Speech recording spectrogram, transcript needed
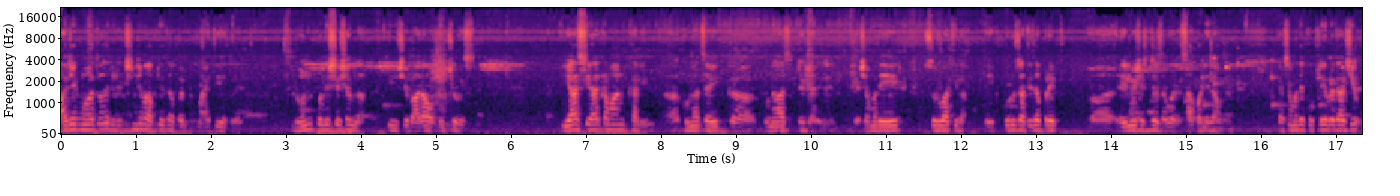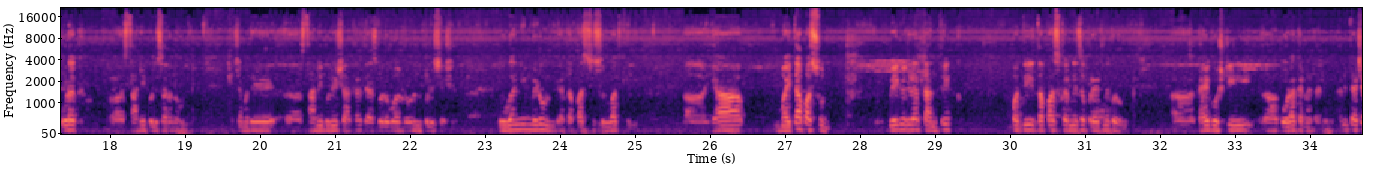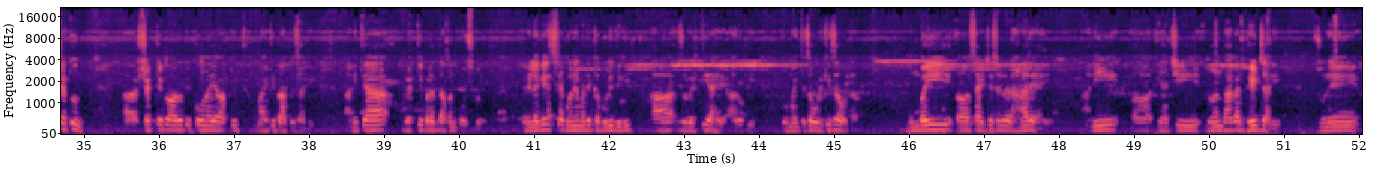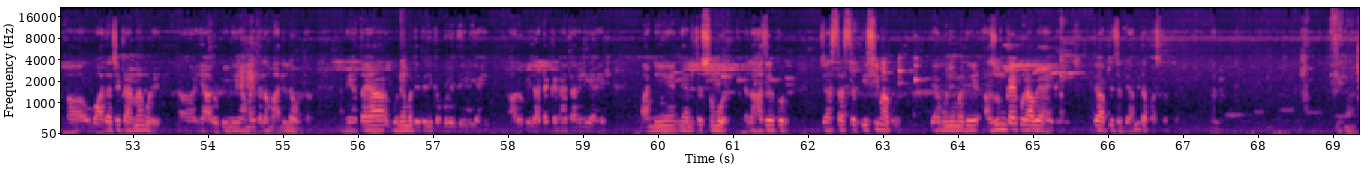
आज एक महत्त्वाचं डिटेक्शनच्या बाबतीत आपण माहिती देतोय लोणंद पोलीस स्टेशनला तीनशे बारा ऑफिस चोवीस. या सी आर क्रमांकाखाली गुन्हाचा एक गुन्हा डिटेक्ट झालेला आहे त्याच्यामध्ये एक सुरुवातीला एक पुरुष जातीचा प्रेत रेल्वे स्टेशनच्या जवळ सापडलेला होता. त्याच्यामध्ये कुठल्याही प्रकारची ओळख स्थानिक पोलिसांना नव्हती. त्याच्यामध्ये स्थानिक गुन्हे शाखा त्याचबरोबर लोणंद पोलीस स्टेशन. दोघांनी मिळून त्या तपासची सुरुवात केली. ह्या मैतापासून वेगवेगळ्या तांत्रिक पती तपास करण्याचा प्रयत्न करून काही गोष्टी गोळा करण्यात आले आणि त्याच्यातून शक्यतो आरोपी कोण आहे या बाबतीत माहिती प्राप्त झाली. आणि त्या व्यक्तीपर्यंत आपण पोहोचलो. त्यांनी लगेच या गुन्ह्यामध्ये कबुली दिली. हा जो व्यक्ती आहे आरोपी तो मैत्रीचा ओळखीचा होता. मुंबई साईडचे सगळे राहणारे आहे. आणि याची लोणंद भागात भेट झाली. जुने वादाच्या कारणामुळे या आरोपीने या मैत्याला मारलेलं होतं. आणि आता या गुन्ह्यामध्ये त्यांनी कबुली दिलेली आहे. आरोपीला अटक करण्यात आलेली आहे. माननीय न्यायालयाच्या समोर याला हजर करून जास्त जास्त पी सी मागून या गुन्ह्यामध्ये अजून काय पुरावे आहे का? ते आपली सध्या आम्ही तपास करतो धन्यवाद.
